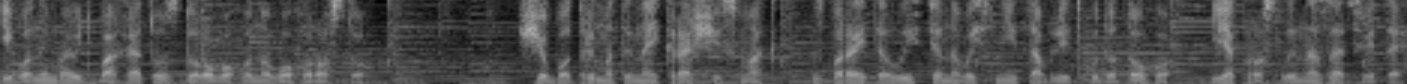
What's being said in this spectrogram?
і вони мають багато здорового нового росту. Щоб отримати найкращий смак, збирайте листя навесні та влітку до того, як рослина зацвіте.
